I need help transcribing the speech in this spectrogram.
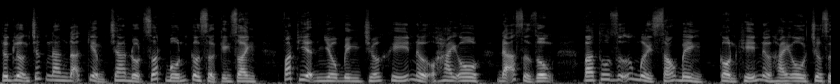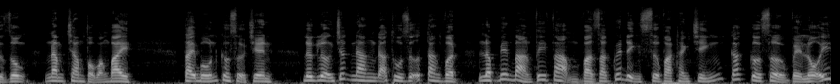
lực lượng chức năng đã kiểm tra đột xuất 4 cơ sở kinh doanh, phát hiện nhiều bình chứa khí N2O đã sử dụng và thu giữ 16 bình còn khí N2O chưa sử dụng, 500 vỏ bóng bay. Tại 4 cơ sở trên, lực lượng chức năng đã thu giữ tăng vật, lập biên bản vi phạm và ra quyết định xử phạt hành chính các cơ sở về lỗi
